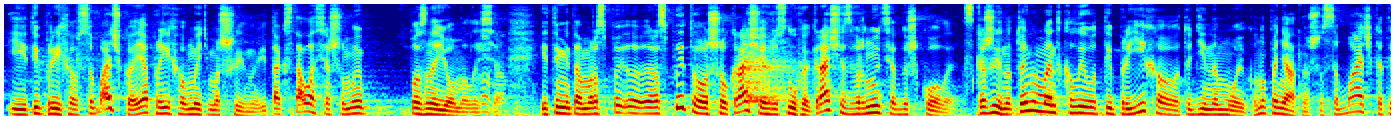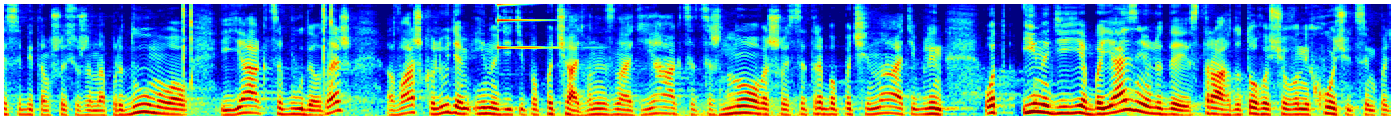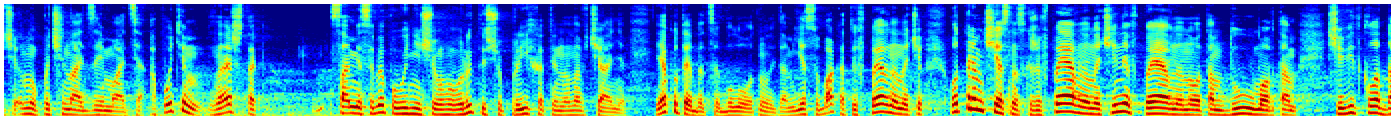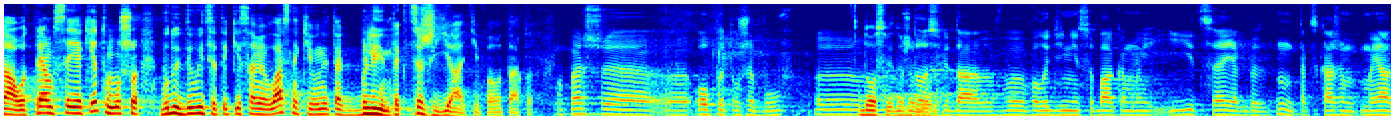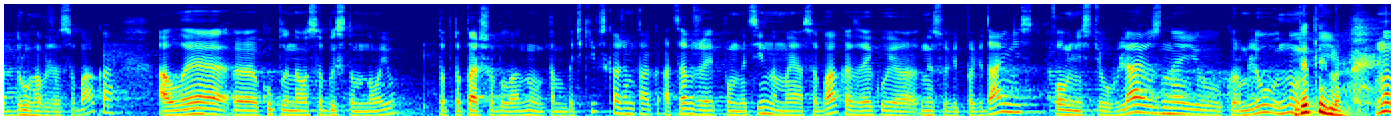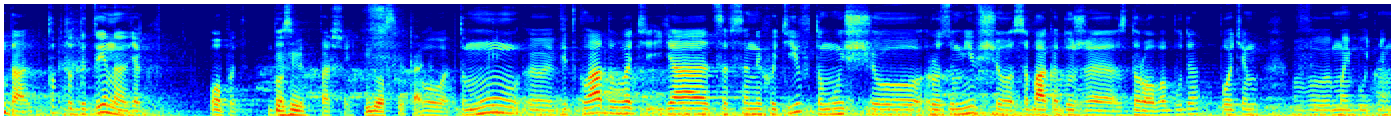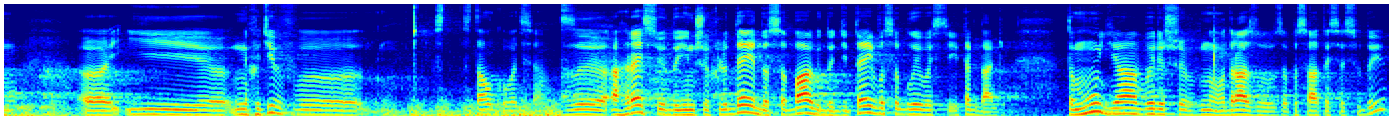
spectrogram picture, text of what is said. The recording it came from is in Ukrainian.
І ти приїхав собачку, а я приїхав мить машину. І так сталося, що ми познайомилися. І ти мені там розпитував, що краще, я говорю, слухай, краще звернутися до школи. Скажи, на той момент, коли от ти приїхав тоді на мойку, ну понятно, що собачка, ти собі там щось уже напридумував, і як це буде. От знаєш, важко людям іноді типу, почати. Вони не знають, як це, це ж нове щось, це треба починати. І, блін, от іноді є боязнь у людей, страх до того, що вони хочуть цим ну, починати займатися, а потім, знаєш, так. Самі себе повинні ще говорити, щоб приїхати на навчання. Як у тебе це було? От, ну, там є собака, ти впевнено, чи от прям чесно скажи, впевнено чи не впевнено, там думав, там ще відкладав. От прям все як є, тому що будуть дивитися такі самі власники, вони так, блін, так це ж я, типу, отак от. По-перше, е, опит уже був. е, Досвід уже досвід, да, в володінні собаками. І це, якби, ну так скажемо, моя друга вже собака, але е, куплена особисто мною. Тобто перша була ну там батьків, скажімо так, а це вже повноцінна моя собака, за яку я несу відповідальність, повністю гуляю з нею, кормлю. Ну Дитина. І, ну да, тобто дитина як опит, досвід перший. Досвід, так. От. Тому е, відкладувати я це все не хотів, тому що розумів, що собака дуже здорова буде потім в майбутньому. Е, і не хотів е, сталкуватися з агресією до інших людей, до собак, до дітей в особливості і так далі. Тому я вирішив ну, одразу записатися сюди.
